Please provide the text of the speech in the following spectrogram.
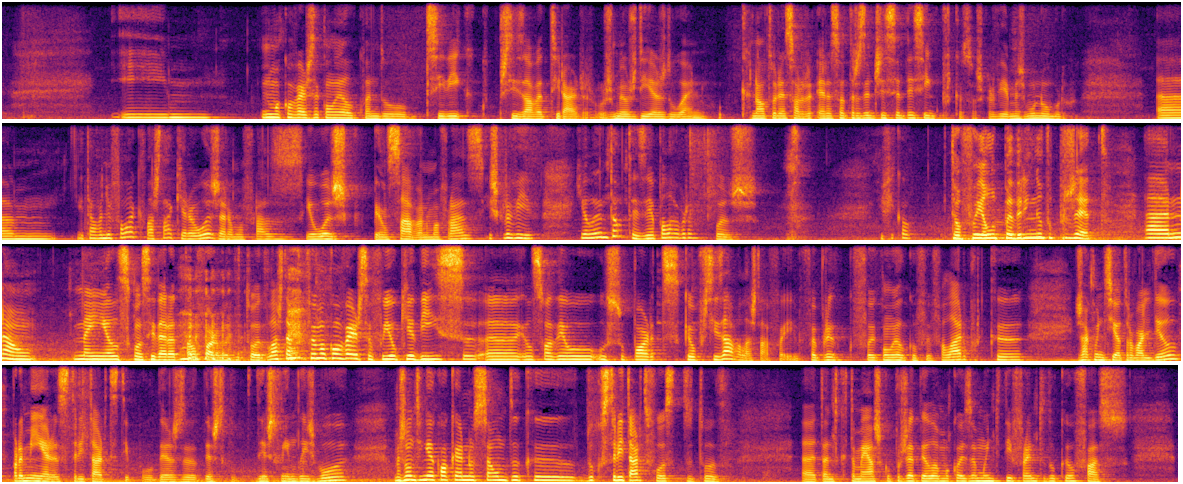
E hum, numa conversa com ele, quando decidi que precisava de tirar os meus dias do ano, que na altura era só, era só 365, porque eu só escrevia mesmo o número. Um, e estava-lhe a falar que lá está, que era hoje, era uma frase. Eu hoje pensava numa frase e escrevia. E ele, então, tens aí a palavra, hoje. E ficou. Então foi ele o padrinho do projeto? Uh, não, nem ele se considera de tal forma de todo. Lá está, porque foi uma conversa, fui eu que a disse, uh, ele só deu o suporte que eu precisava, lá está, foi, foi, foi com ele que eu fui falar, porque já conhecia o trabalho dele, para mim era street art, tipo, desde, desde, desde que vim de Lisboa, mas não tinha qualquer noção de que, do que street art fosse de todo. Uh, tanto que também acho que o projeto dele é uma coisa muito diferente do que eu faço.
